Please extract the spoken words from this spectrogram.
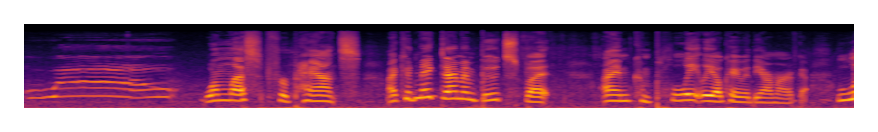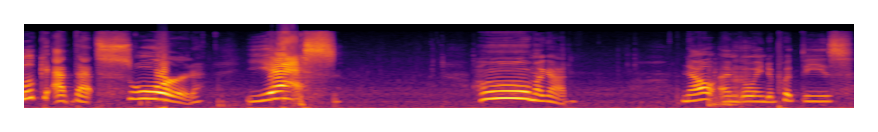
Whoa! One less for pants. I could make diamond boots, but I'm completely okay with the armor I've got. Look at that sword! Yes! Oh my god. Now I'm going to put these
